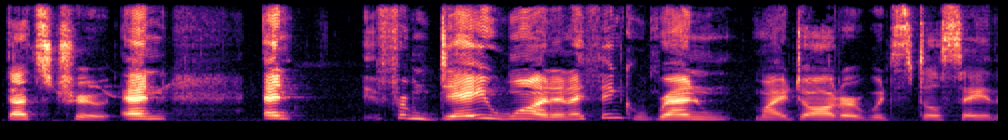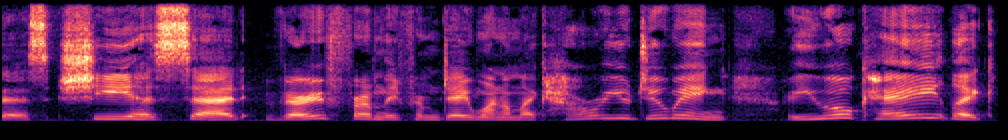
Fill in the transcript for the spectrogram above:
that's true. And and from day one, and I think Ren, my daughter, would still say this. She has said very firmly from day one, I'm like, "How are you doing? Are you okay? Like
